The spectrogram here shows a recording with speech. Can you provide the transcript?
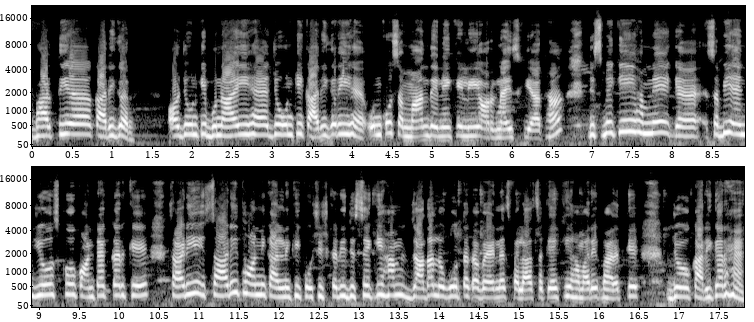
भारतीय कारीगर और जो उनकी बुनाई है, जो उनकी कारीगरी है, उनको सम्मान देने के लिए ऑर्गेनाइज किया था, जिसमें कि हमने सभी एनजीओ को कांटेक्ट करके साड़ी साड़ी थॉन निकालने की कोशिश करी, जिससे कि हम ज़्यादा लोगों तक अवेयरनेस फैला सकें कि हमारे भारत के जो कारीगर हैं,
